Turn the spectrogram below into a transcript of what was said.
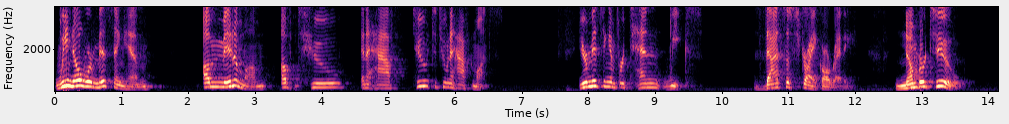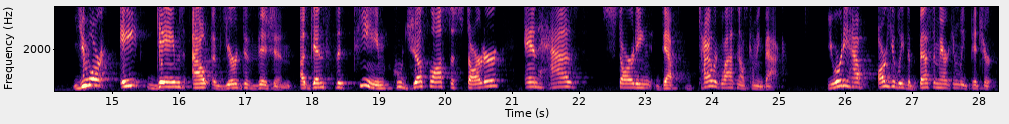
We know we're missing him a minimum of two and a half, two to two and a half months. You're missing him for 10 weeks. That's a strike already. Number two, you are eight games out of your division against the team who just lost a starter and has starting depth. Tyler Glasnow's coming back. You already have arguably the best American League pitcher,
